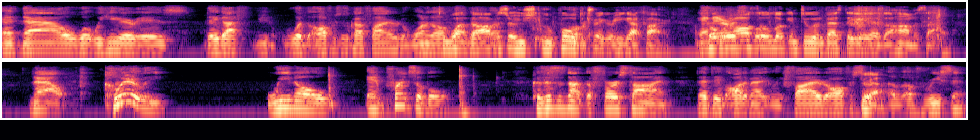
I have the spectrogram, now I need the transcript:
and now what we hear is they got, you know, what the officers got fired, or one of the officers. One, the got fired? officer who, sh- who pulled the trigger, he got fired. And So they're also looking to investigate as a homicide. Now, clearly, we know in principle, because this is not the first time that they've automatically fired officers Yeah. of, of recent.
